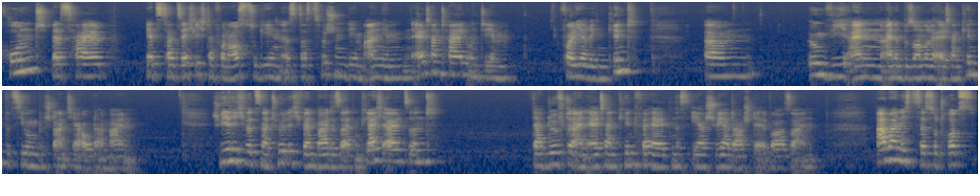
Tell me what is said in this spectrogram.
Grund, weshalb jetzt tatsächlich davon auszugehen ist, dass zwischen dem annehmenden Elternteil und dem volljährigen Kind ähm, irgendwie ein, eine besondere Eltern-Kind-Beziehung bestand, ja oder nein. Schwierig wird es natürlich, wenn beide Seiten gleich alt sind da dürfte ein Eltern-Kind-Verhältnis eher schwer darstellbar sein. Aber nichtsdestotrotz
